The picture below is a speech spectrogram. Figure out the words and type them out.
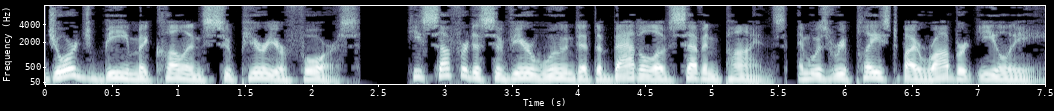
George B. McClellan's superior force. He suffered a severe wound at the Battle of Seven Pines, and was replaced by Robert E. Lee.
